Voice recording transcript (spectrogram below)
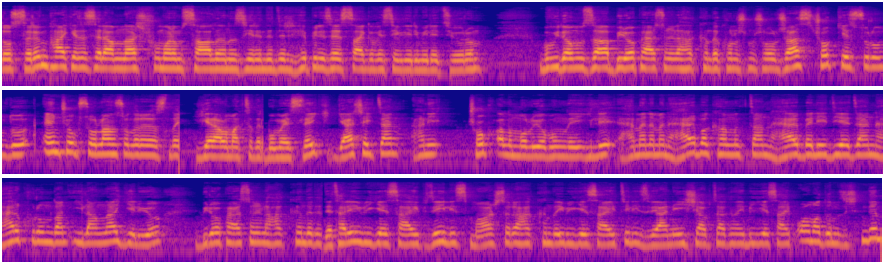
dostlarım, herkese selamlar. Umarım sağlığınız yerindedir. Hepinize saygı ve sevgilerimi iletiyorum. Bu videomuzda büro personeli hakkında konuşmuş olacağız. Çok kez soruldu. En çok sorulan sorular arasında yer almaktadır bu meslek. Gerçekten hani çok alım oluyor bununla ilgili. Hemen hemen her bakanlıktan, her belediyeden, her kurumdan ilanlar geliyor. Büro personeli hakkında da detaylı bir bilgiye sahip değiliz. Maaşları hakkında bir bilgiye sahip değiliz veya ne iş yaptığı hakkında bir bilgiye sahip olmadığımız için de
